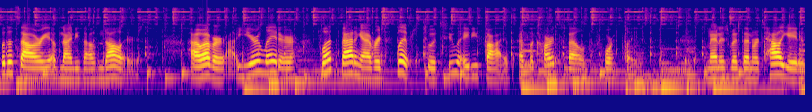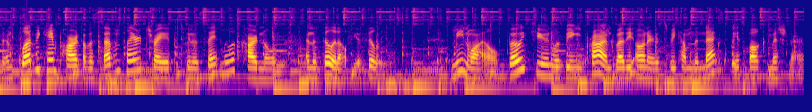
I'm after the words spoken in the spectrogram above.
with a salary of $90,000. However, a year later, Flood's batting average slipped to a 285 as the Cards fell to fourth place. Management then retaliated, and Flood became part of a seven player trade between the St. Louis Cardinals and the Philadelphia Phillies. Meanwhile, Bowie Kuhn was being primed by the owners to become the next baseball commissioner,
